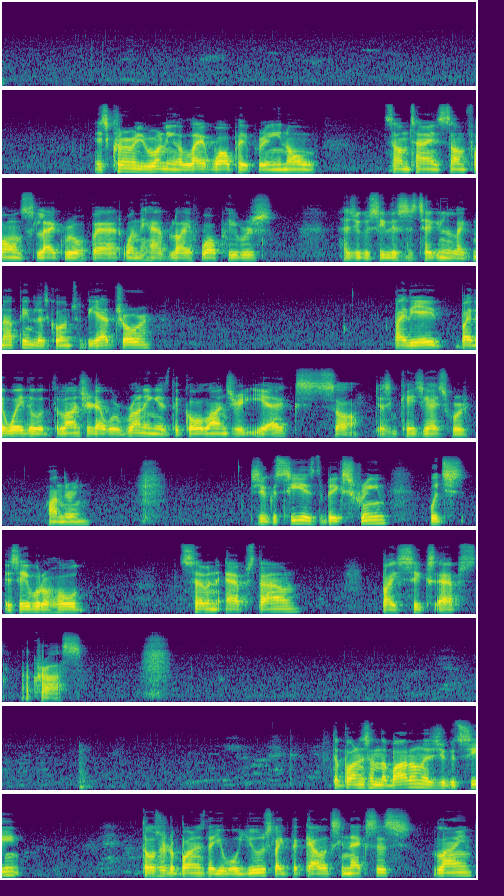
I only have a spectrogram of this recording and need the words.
it's currently running a live wallpaper you know sometimes some phones lag real bad when they have live wallpapers. As you can see this is taking like nothing. Let's go into the app drawer by the by the way the, the launcher that we're running is the Go Launcher EX so just in case you guys were wondering. As you can see is the big screen which is able to hold seven apps down by six apps across. The buttons on the bottom as you can see those are the buttons that you will use like the Galaxy Nexus line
